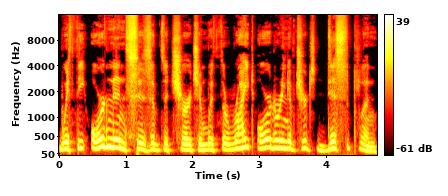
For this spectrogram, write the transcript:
with the ordinances of the church and with the right ordering of church discipline?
